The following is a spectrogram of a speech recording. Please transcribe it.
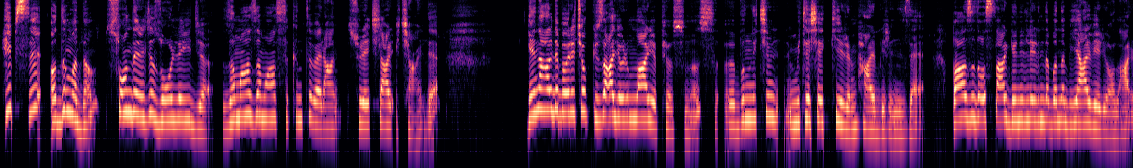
hepsi adım adım son derece zorlayıcı, zaman zaman sıkıntı veren süreçler içerdi. Genelde böyle çok güzel yorumlar yapıyorsunuz. Ee, Bunun için müteşekkirim her birinize. Bazı dostlar gönüllerinde bana bir yer veriyorlar.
